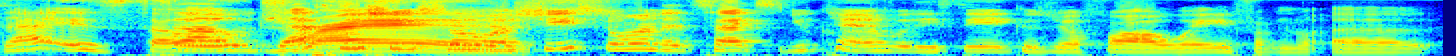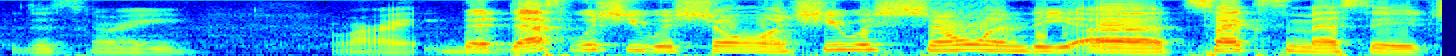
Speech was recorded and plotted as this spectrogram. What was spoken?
That is so, So trash. that's what she's showing. She's showing the text. You can't really see it because you're far away from the, uh, the screen. right. But that's what she was showing. She was showing the uh, text message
